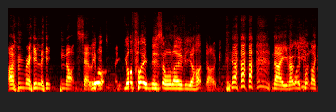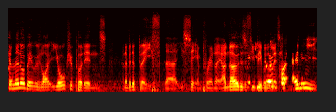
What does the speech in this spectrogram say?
I'm really not selling You're- it. You're putting this all over your hot dog. no, you you- put like a little bit with like Yorkshire puddings and a bit of beef. You're sitting pretty. I know there's a few You people don't listen. put any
